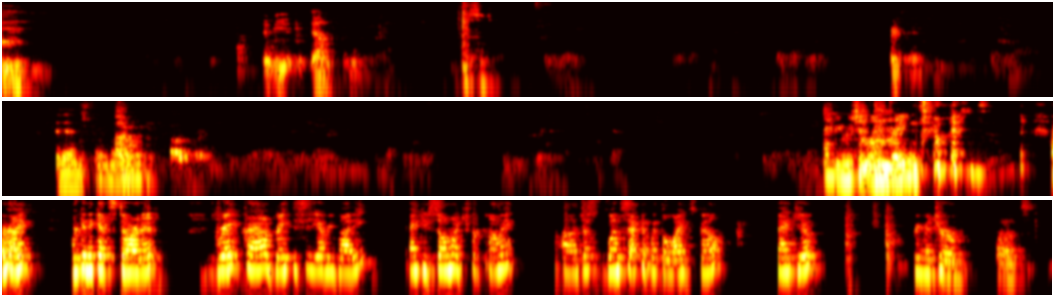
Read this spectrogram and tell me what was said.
Should be down. Right there. And then, um, Maybe we should let Braden do it. All right, we're gonna get started. Great crowd, great to see everybody. Thank you so much for coming. Uh, just one second with the lights, Bill. Thank you. Premature, uh,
